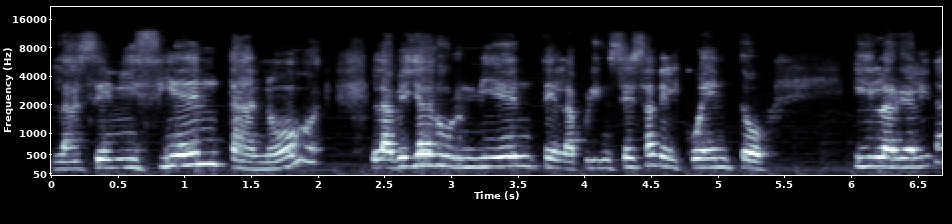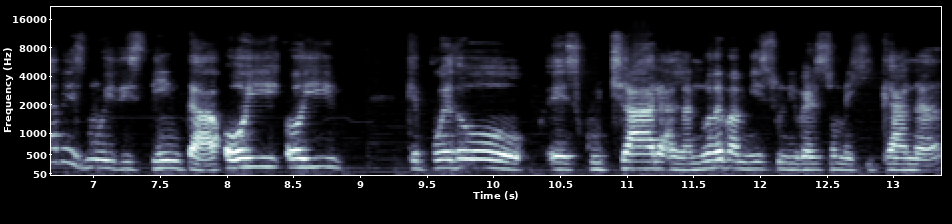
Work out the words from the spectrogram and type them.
la cenicienta, ¿no? La bella durmiente, la princesa del cuento. Y la realidad es muy distinta. Hoy, hoy que puedo escuchar a la nueva Miss Universo mexicana,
